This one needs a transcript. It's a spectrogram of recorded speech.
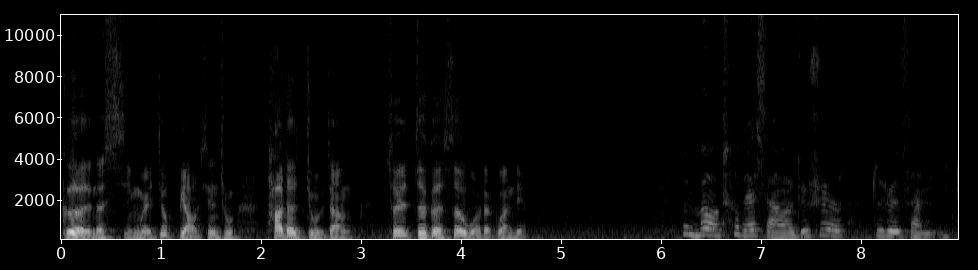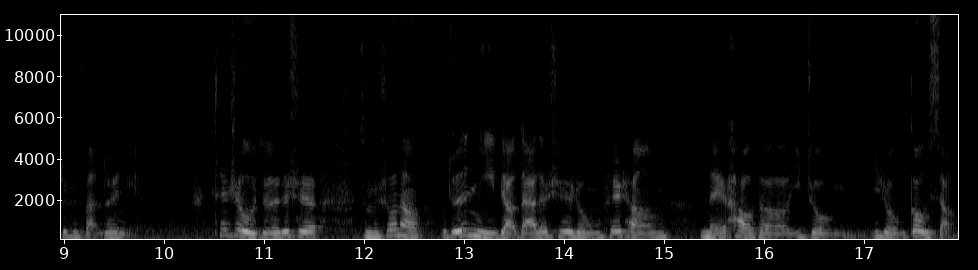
个人的行为就表现出他的主张，所以这个是我的观点。我没有特别想要，就是就是反就是反对你，但是我觉得就是怎么说呢？我觉得你表达的是一种非常美好的一种一种构想，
